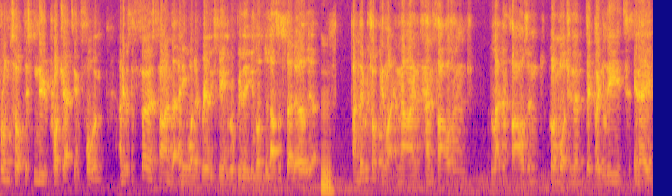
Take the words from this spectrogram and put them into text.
front up this new project in Fulham. And it was the first time that anyone had really seen rugby league in London, as I said earlier. Hmm. And they were talking like 9, 10,000, 11,000 going watching them. They played Leeds in a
